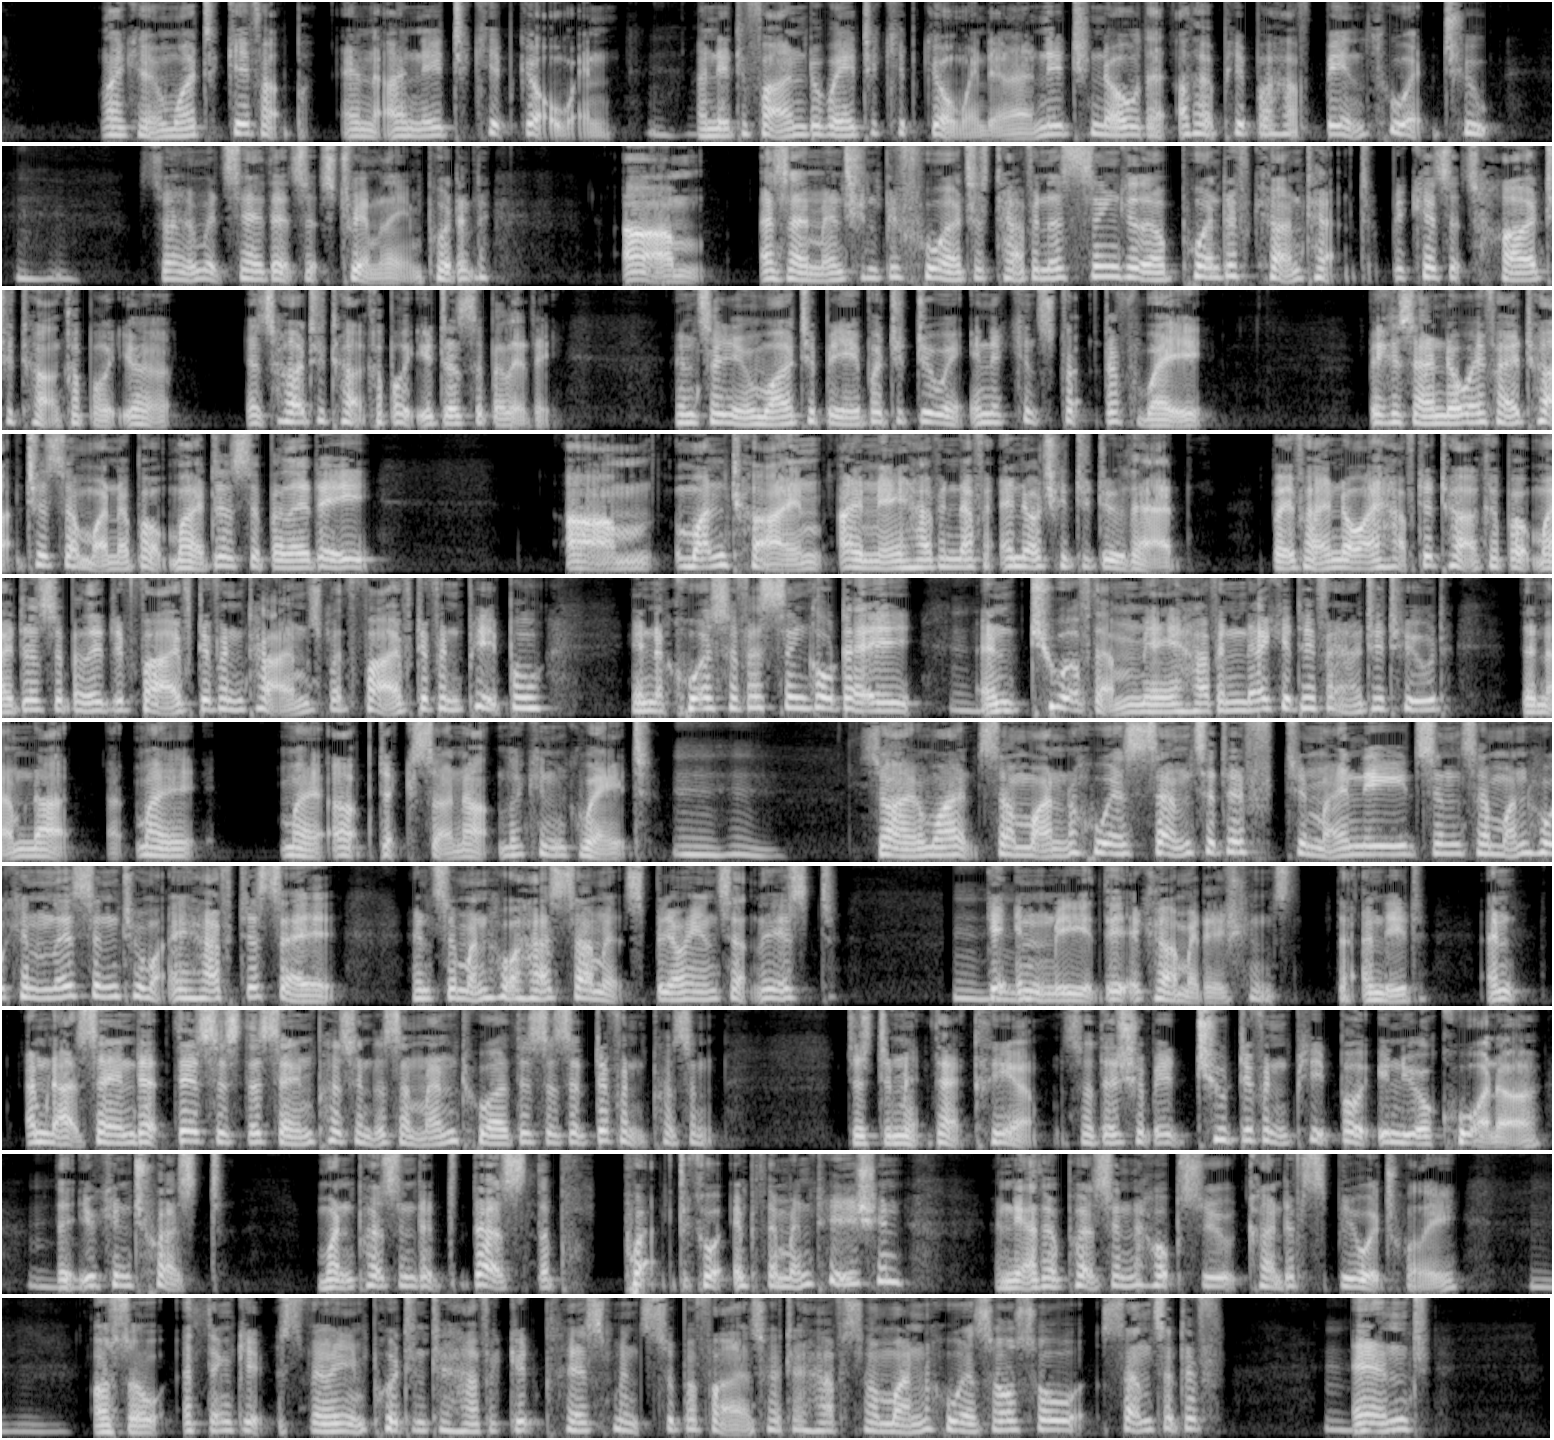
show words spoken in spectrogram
like I want to give up and I need to keep going. I need to find a way to keep going and I need to know that other people have been through it too. So I would say that's extremely important. Um, as I mentioned before, just having a singular point of contact because it's hard to talk about your it's hard to talk about your disability. And so you want to be able to do it in a constructive way Because I know if I talk to someone about my disability, um, one time I may have enough energy to do that. But if I know I have to talk about my disability five different times with five different people in the course of a single day, mm-hmm. and two of them may have a negative attitude, then I'm not my my optics are not looking great. Mm-hmm. So I want someone who is sensitive to my needs and someone who can listen to what I have to say and someone who has some experience at least mm-hmm. getting me the accommodations that I need. And I'm not saying that this is the same person as a mentor, this is a different person, just to make that clear. So there should be two different people in your corner mm-hmm. that you can trust. One person that does the p- practical implementation, and the other person helps you kind of spiritually. Mm-hmm. Also, I think it's very important to have a good placement supervisor, to have someone who is also sensitive. Mm-hmm. And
